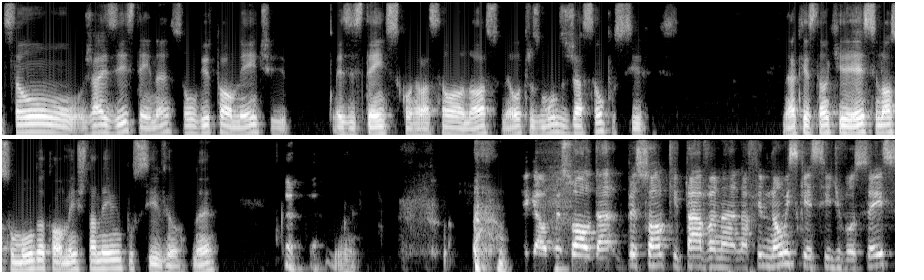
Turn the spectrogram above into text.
são já existem, né? São virtualmente existentes com relação ao nosso, né? Outros mundos já são possíveis. Né? A questão é que esse nosso mundo atualmente está meio impossível, né? Legal, pessoal, da, pessoal que estava na, fila, não esqueci de vocês,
